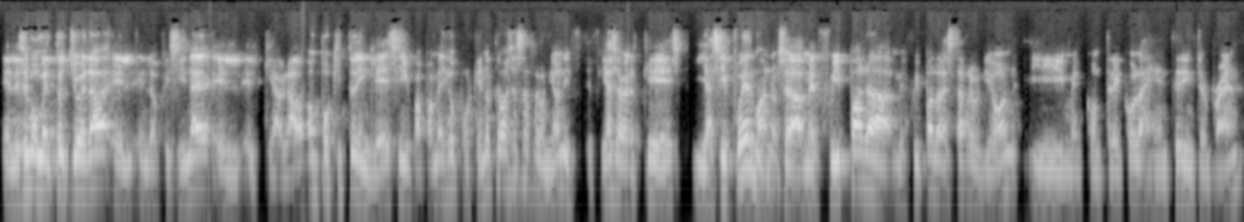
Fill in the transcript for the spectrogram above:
En ese momento yo era el, en la oficina el, que hablaba un poquito de inglés y mi papá me dijo, ¿por qué no te vas a esa reunión y te fijas a ver qué es? Y así fue, hermano. O sea, me fui para, me fui para esta reunión y me encontré con la gente de Interbrand.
